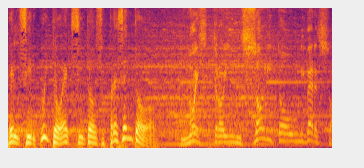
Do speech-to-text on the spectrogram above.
El Circuito Éxitos presentó Nuestro insólito universo.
